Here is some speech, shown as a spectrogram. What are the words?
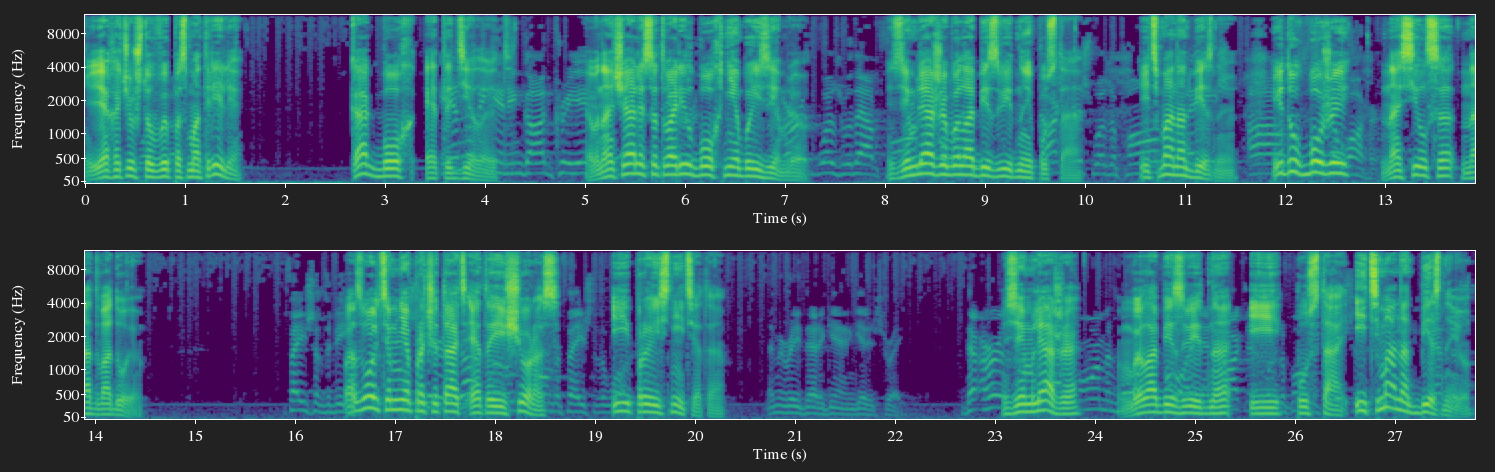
Я хочу, чтобы вы посмотрели, как Бог это делает. Вначале сотворил Бог небо и землю. Земля же была безвидна и пуста, и тьма над бездною, и Дух Божий носился над водою. Позвольте мне прочитать это еще раз и прояснить это. Земля же была безвидна и пуста, и тьма над бездною,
